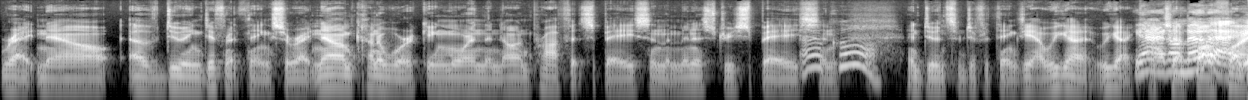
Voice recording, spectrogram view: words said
right now of doing different things. So right now I'm kind of working more in the nonprofit space and the ministry space and Oh, cool. and doing some different things. Yeah, we got we got to Yeah, I don't up know offline that.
